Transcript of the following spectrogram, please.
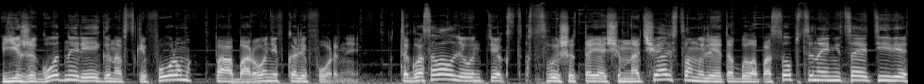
Ежегодный Рейгановский форум по обороне в Калифорнии. Согласовал ли он текст с вышестоящим начальством или это было по собственной инициативе,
